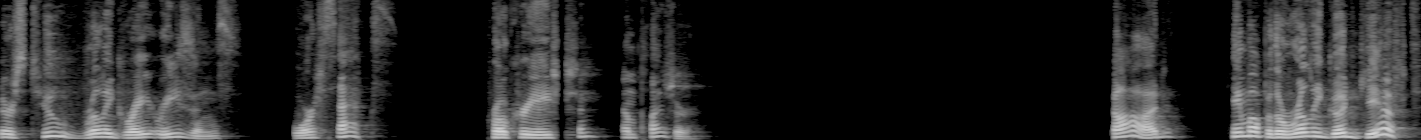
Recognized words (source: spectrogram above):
there's two really great reasons for sex procreation and pleasure. God came up with a really good gift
